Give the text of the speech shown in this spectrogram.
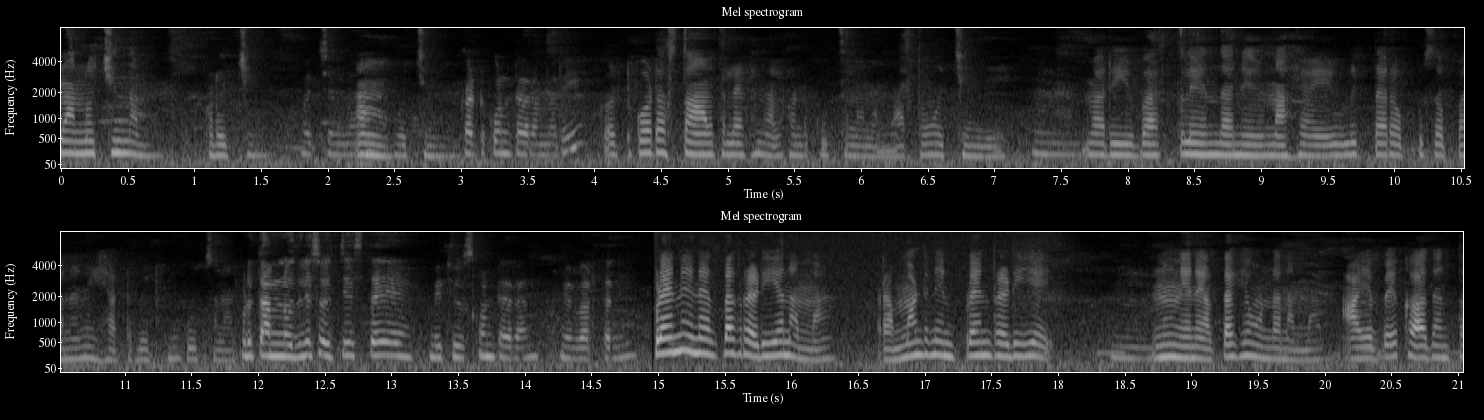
మొన్న వచ్చిందమ్మా. ఇక్కడ వచ్చింది. వచ్చిందా? వచ్చింది. కట్టుకుంటారా మరి? కట్టుకోట స్థామత లేక నెలకొండ కూర్చున్నాను మొత్తం వచ్చింది. మరి భర్త లేదని నాకు ఎవరు ఇస్తారు అప్పు సప్పనని హెట్ట పెట్టుకుని కూర్చున్నాను. ఇప్పుడు తను వదిలేసి వచ్చేస్తే మీరు చూసుకుంటారా మీ భర్తని? ఇప్పుడైనా నేను వెళ్తాక రెడీ అయ్యానమ్మా. రమ్మంటే నేను ఇప్పుడైనా రెడీ అయ్యాయి ఉమ్, నేను వెళ్తాకే ఉండనమ్మా. ఆ అబ్బాయి కాదంత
